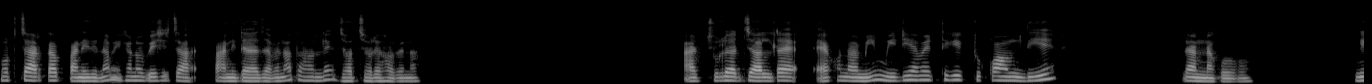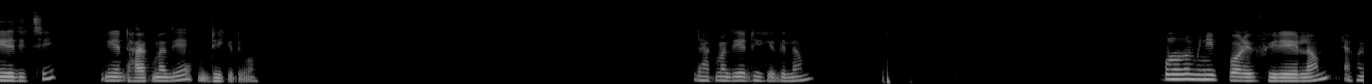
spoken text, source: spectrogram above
মোট চার কাপ পানি দিলাম। এখানেও বেশি চা, পানি দেওয়া যাবে না, তাহলে ঝরঝরে হবে না। আর চুলার জালটা এখন আমি মিডিয়ামের থেকে একটু কম দিয়ে রান্না করব। নেড়ে দিচ্ছি, নিয়ে ঢাকনা দিয়ে ঢেকে দেব। ঢাকনা দিয়ে ঢেকে দিলাম। পনেরো মিনিট পরে ফিরে এলাম। এখন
